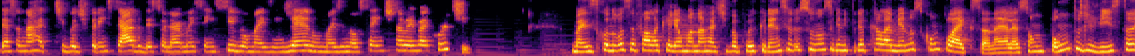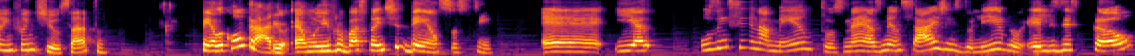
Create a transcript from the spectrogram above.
dessa narrativa diferenciada, desse olhar mais sensível, mais ingênuo, mais inocente, também vai curtir. Mas quando você fala que ele é uma narrativa por criança, isso não significa que ela é menos complexa, né? Ela é só um ponto de vista infantil, certo? Pelo contrário, é um livro bastante denso, assim. É, e a, os ensinamentos, né, as mensagens do livro, eles estão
